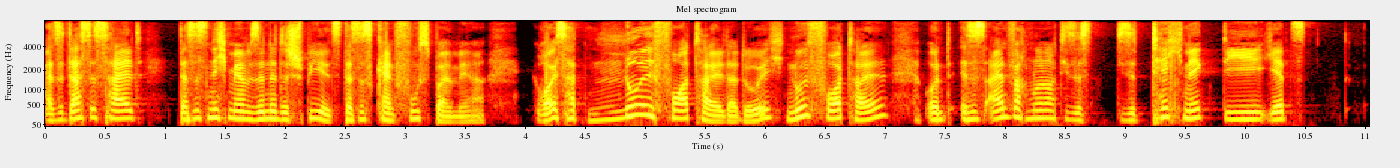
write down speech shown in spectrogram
also das ist halt, das ist nicht mehr im Sinne des Spiels, das ist kein Fußball mehr. Reus hat null Vorteil dadurch, null Vorteil und es ist einfach nur noch dieses, diese Technik, die jetzt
